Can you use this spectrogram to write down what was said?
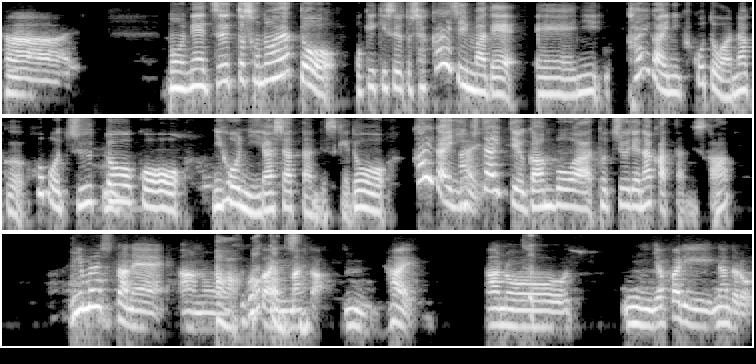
たはい。もうね、ずっとその後、お聞きすると、社会人まで、えー、に、海外に行くことはなく、ほぼずっとこう、うん、日本にいらっしゃったんですけど、海外に行きたいっていう願望は途中でなかったんですか、ありましたね。あの、あすごくありました。ね、うん、はい。あの、うん、やっぱり、なんだろ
